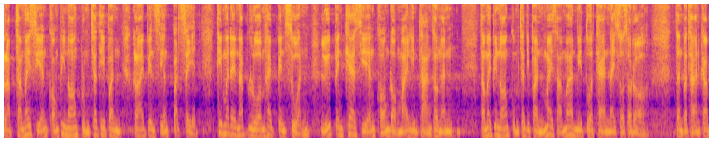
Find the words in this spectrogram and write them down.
กลับทำให้เสียงของพี่น้องกลุ่มชาติพันธุ์กลายเป็นเสียงปัดเศษ ที่ไม่ได้นับรวมให้เป็นส่วน หรือเป็นแค่เสียงของดอกไม้ริมทางเท่านั้นทำให้พี่น้องกลุ่มชาติพันธุ์ไม่สามารถมีตัวแทนในสสรท่านประธานครับ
